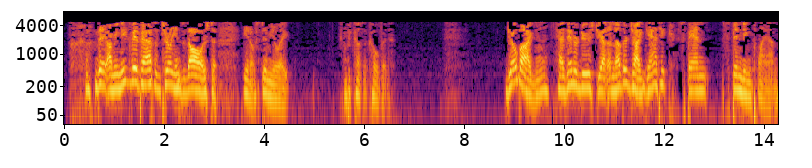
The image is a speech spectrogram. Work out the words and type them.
they, I mean, he's been passing trillions of dollars to, you know, stimulate because of COVID. Joe Biden has introduced yet another gigantic span, spending plan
